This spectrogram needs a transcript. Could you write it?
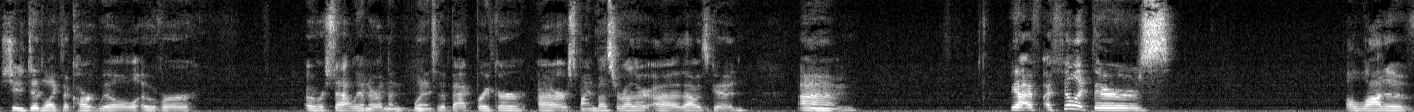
she did like the cartwheel over over Statlander and then went into the backbreaker uh, or spinebuster rather. Uh, that was good. Um, yeah, I, I feel like there's a lot of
